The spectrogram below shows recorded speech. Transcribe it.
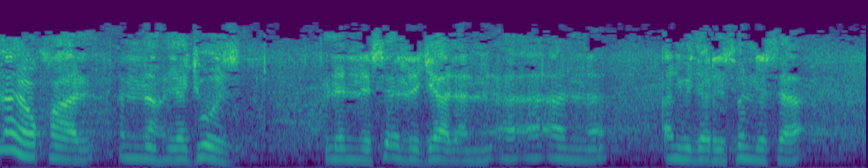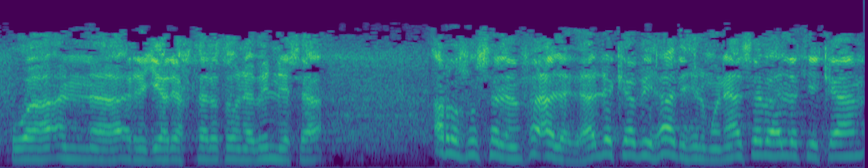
لا يقال أنه يجوز للنساء الرجال أن أن أن يدرسوا النساء وأن الرجال يختلطون بالنساء. الرسول صلى الله عليه وسلم فعل ذلك بهذه المناسبة التي كان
